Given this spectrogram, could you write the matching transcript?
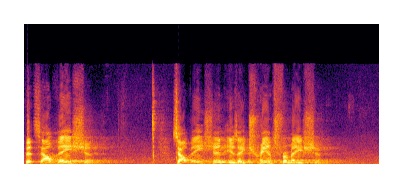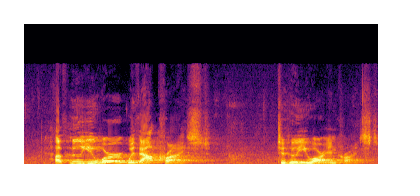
that salvation, salvation is a transformation of who you were without Christ to who you are in Christ.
